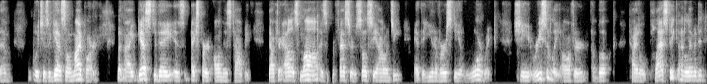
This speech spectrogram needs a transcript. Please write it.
uh, which is a guess on my part. But my guest today is an expert on this topic. Dr. Alice Mah is a professor of sociology at the University of Warwick. She recently authored a book titled Plastic Unlimited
